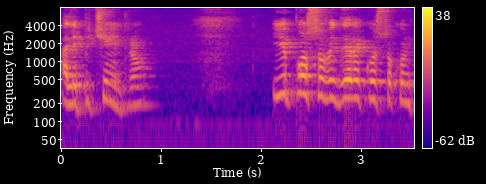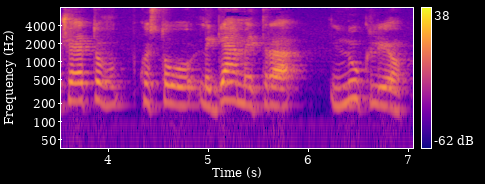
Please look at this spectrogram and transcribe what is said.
all'epicentro, io posso vedere questo concetto, questo legame tra il nucleo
